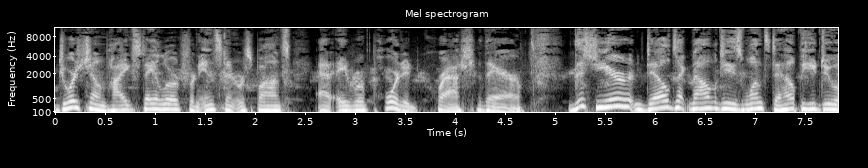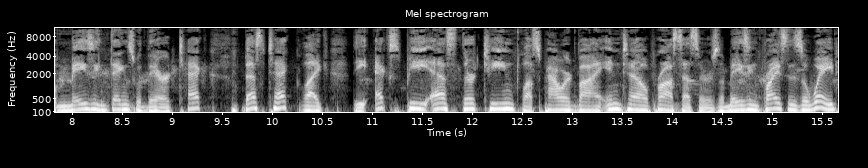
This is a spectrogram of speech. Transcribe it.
Georgetown Pike. Stay alert for an incident response at a reported crash there. This year, Dell Technologies wants to help you do amazing things with their tech, best tech like the XPS 13 plus powered by Intel processors. Amazing prices await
